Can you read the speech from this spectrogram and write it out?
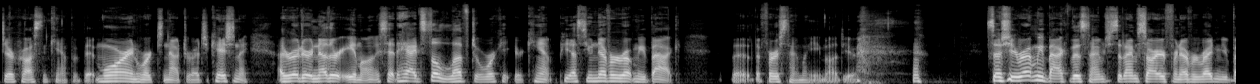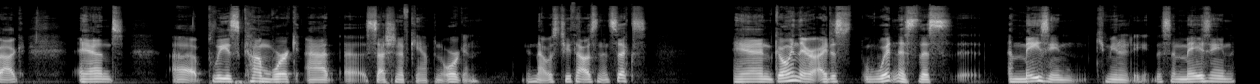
Deer Crossing Camp a bit more and worked in outdoor education, I, I wrote her another email and I said, Hey, I'd still love to work at your camp. P.S. You never wrote me back the, the first time I emailed you. so she wrote me back this time. She said, I'm sorry for never writing you back. And uh, please come work at a session of camp in Oregon. And that was 2006. And going there, I just witnessed this uh, amazing community, this amazing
